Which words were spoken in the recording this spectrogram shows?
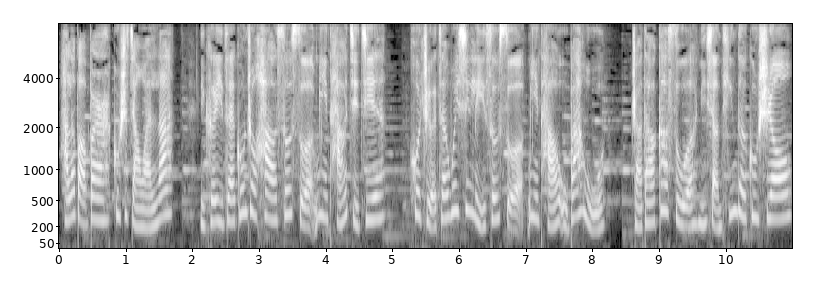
好了，宝贝儿，故事讲完啦。你可以在公众号搜索“蜜桃姐姐”，或者在微信里搜索“蜜桃五八五”。找到告诉我你想听的故事哦。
